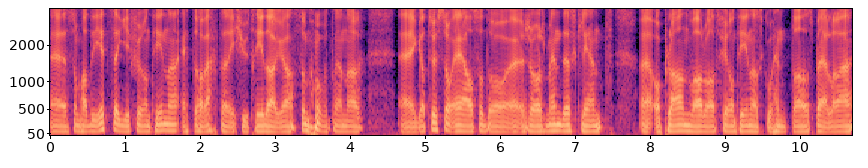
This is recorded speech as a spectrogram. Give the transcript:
eh, som hadde gitt seg i Fiorentina etter å ha vært der i 23 dager som hovedtrener. Eh, Gattusso er altså da eh, George Mendes klient, eh, og planen var da at Fiorentina skulle hente spillere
